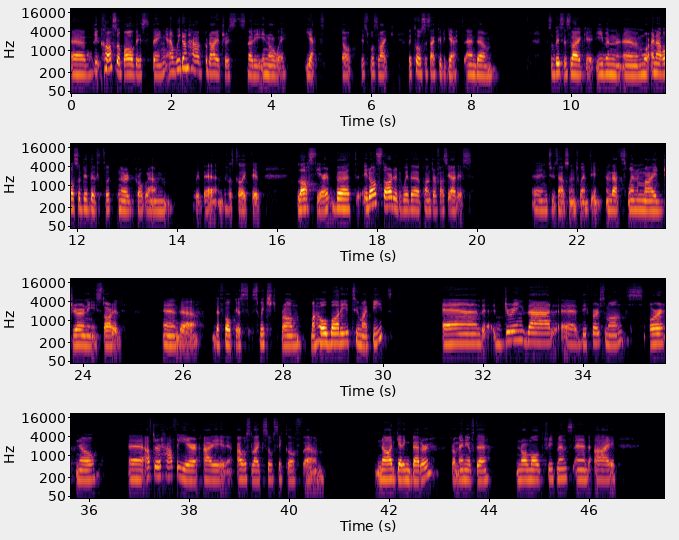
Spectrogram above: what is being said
uh, because of all this thing. And we don't have podiatrist study in Norway yet. So this was like the closest I could get. And um, so this is like even uh, more and i also did the foot nerd program with the, the foot collective last year but it all started with a plantar fasciitis in 2020 and that's when my journey started. And uh, the focus switched from my whole body to my feet. And during that uh, the first months or no uh, after half a year, I I was like so sick of um, not getting better from any of the normal treatments, and I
